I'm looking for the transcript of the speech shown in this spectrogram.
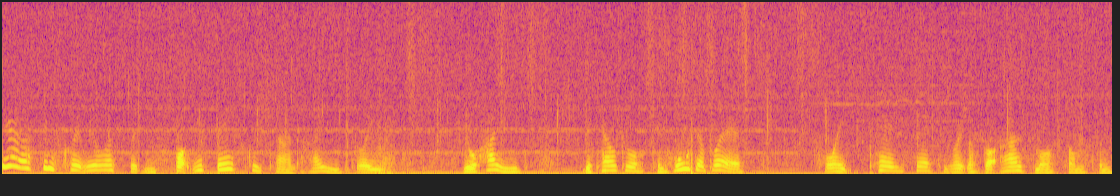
yeah, that seems quite realistic, but you basically can't hide. Like, you hide, your character can hold your breath for like 10 seconds, like they've got asthma or something.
